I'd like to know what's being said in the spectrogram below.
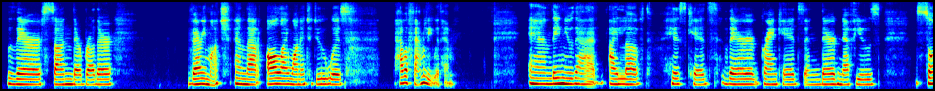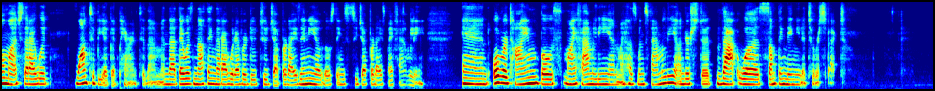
their son, their brother very much, and that all I wanted to do was have a family with him. And they knew that I loved his kids, their grandkids, and their nephews so much that I would want to be a good parent to them and that there was nothing that I would ever do to jeopardize any of those things to jeopardize my family. And over time, both my family and my husband's family understood that was something they needed to respect.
